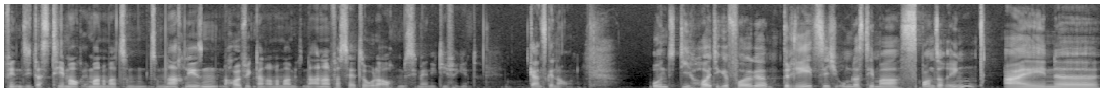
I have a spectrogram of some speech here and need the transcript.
finden Sie das Thema auch immer nochmal zum, zum Nachlesen, häufig dann auch nochmal mit einer anderen Facette oder auch ein bisschen mehr in die Tiefe gehend. Ganz genau. Und die heutige Folge dreht sich um das Thema Sponsoring, eine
